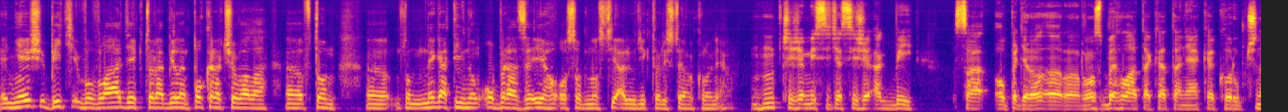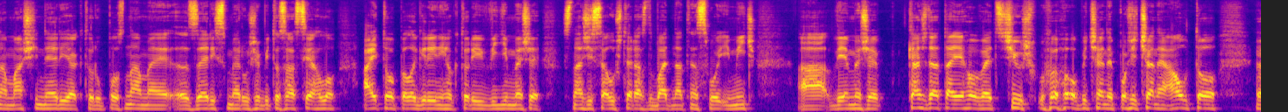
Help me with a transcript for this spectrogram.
než byť vo vláde, ktorá by len pokračovala v tom, v tom negatívnom obraze jeho osobnosti a ľudí, ktorí stojí okolo neho. Mhm, čiže myslíte si, že ak by sa opäť rozbehla taká tá nejaká korupčná mašinéria, ktorú poznáme z éry Smeru, že by to zasiahlo aj toho Pelegriniho, ktorý vidíme, že snaží sa už teraz dbať na ten svoj imič a vieme, že každá tá jeho vec, či už obyčajné požičané auto e,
